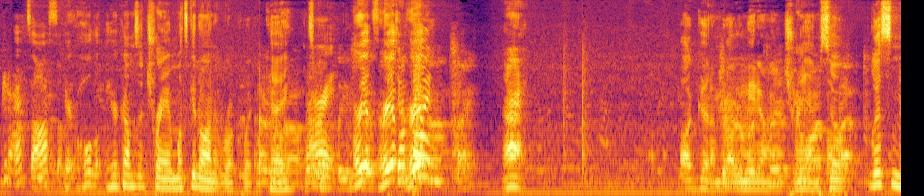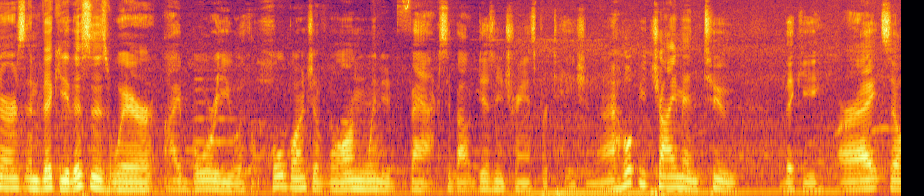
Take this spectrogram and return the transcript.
That's awesome. Here, hold on. Here comes a tram. Let's get on it real quick, okay? All right. Hurry up, hurry up, Jump hurry on. up. All right. Oh, good. I'm glad we made it on a tram. So, listeners and Vicky, this is where I bore you with a whole bunch of long-winded facts about Disney transportation, and I hope you chime in too, Vicky. All right. So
